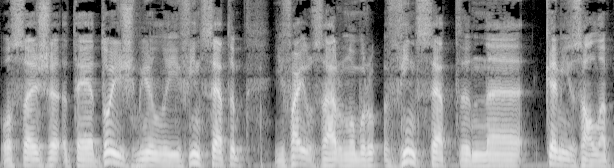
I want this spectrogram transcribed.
ou seja, até 2027, e vai usar o número 27 na camisola.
